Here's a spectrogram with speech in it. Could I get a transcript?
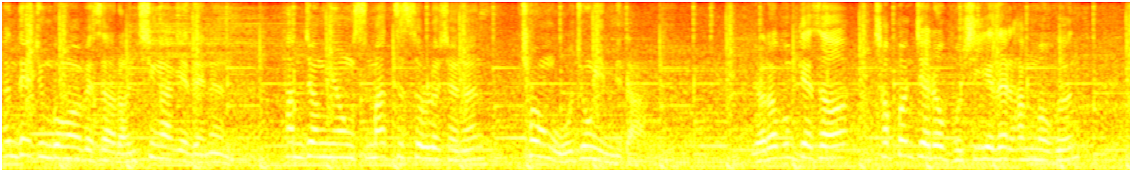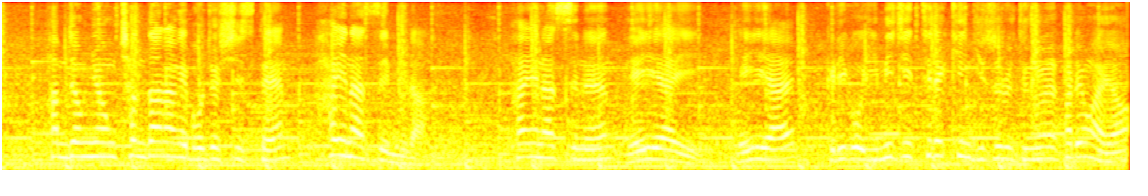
현대중공업에서 런칭하게 되는 함정용 스마트 솔루션은 총 5종입니다. 여러분께서 첫 번째로 보시게 될 항목은 함정용 첨단항해 보조 시스템 하이나스입니다. 하이나스는 AI, AR 그리고 이미지 트래킹 기술 등을 활용하여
